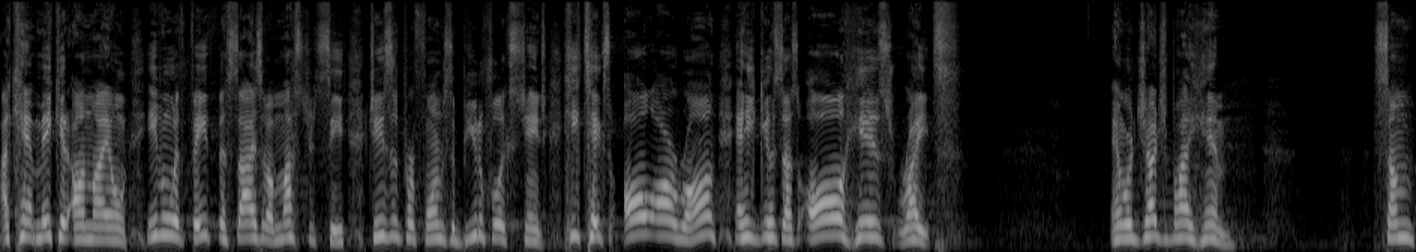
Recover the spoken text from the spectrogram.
I can't make it on my own, even with faith the size of a mustard seed, Jesus performs the beautiful exchange. He takes all our wrong and he gives us all his rights. And we're judged by him. Some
